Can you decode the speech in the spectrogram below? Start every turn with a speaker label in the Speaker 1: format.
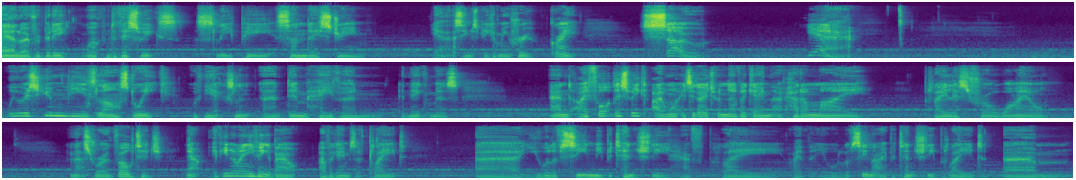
Speaker 1: Hey, hello everybody. Welcome to this week's Sleepy Sunday stream. Yeah, that seems to be coming through. Great. So, yeah. We resumed these last week with the excellent uh, Dim Haven Enigmas. And I thought this week I wanted to go to another game that I've had on my playlist for a while. And that's Rogue Voltage. Now, if you know anything about other games I've played, uh, you will have seen me potentially have play. Either you will have seen that I potentially played um,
